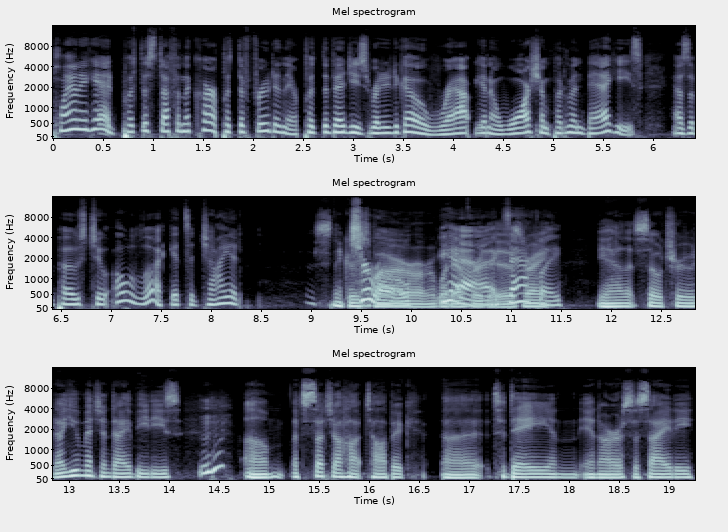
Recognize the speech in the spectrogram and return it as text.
Plan ahead. Put the stuff in the car. Put the fruit in there. Put the veggies ready to go. Wrap, you know, wash them. Put them in baggies, as opposed to, oh look, it's a giant Snickers churro. bar or whatever yeah, it is, exactly. right? Yeah, that's so true. Now you mentioned diabetes. Mm-hmm. Um, that's such a hot topic uh, today in in our society.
